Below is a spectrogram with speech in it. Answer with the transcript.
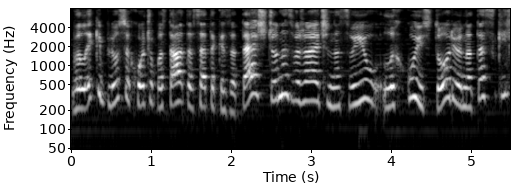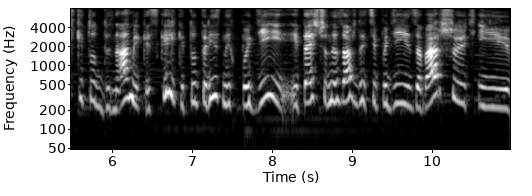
великі плюси хочу поставити все-таки за те, що незважаючи на свою легку історію, на те, скільки тут динаміки, скільки тут різних подій, і те, що не завжди ці події завершують і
